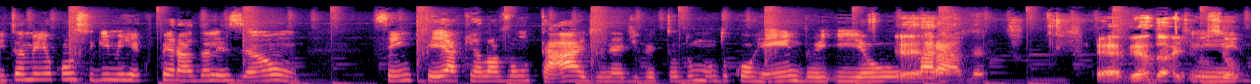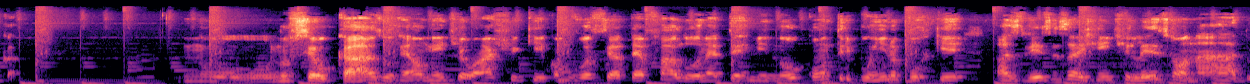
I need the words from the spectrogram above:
e também eu consegui me recuperar da lesão sem ter aquela vontade, né, de ver todo mundo correndo e eu É. parada. É verdade. No, E- seu, no, no seu caso, realmente eu acho que, como você até falou, né, terminou contribuindo porque às vezes a gente lesionado,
